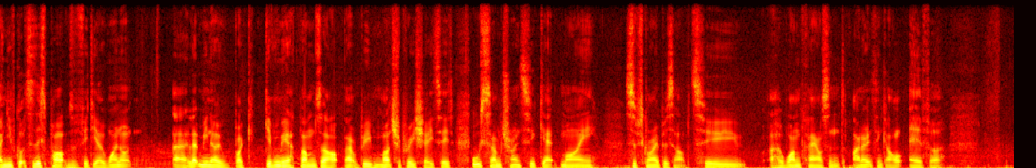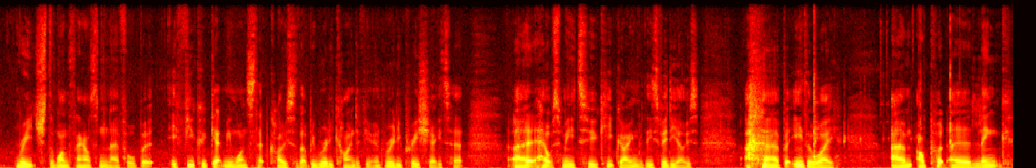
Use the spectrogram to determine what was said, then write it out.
and you've got to this part of the video why not uh, let me know by giving me a thumbs up. That would be much appreciated. Also I'm trying to get my subscribers up to uh, 1000 I don't think I'll ever reach the 1000 level but if you could get me one step closer that'd be really kind of you and really appreciate it. Uh, it helps me to keep going with these videos. Uh, but either way um, I'll put a link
